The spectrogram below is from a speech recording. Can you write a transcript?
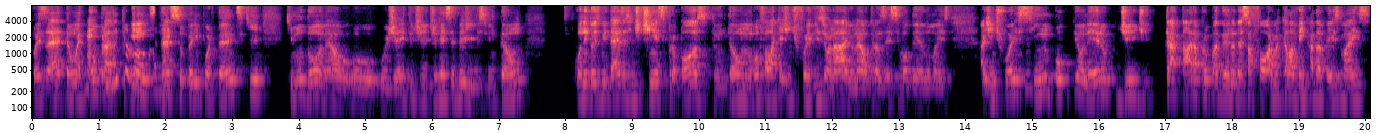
Pois é, então é tão é, para clientes louco, né? né? super importantes que, que mudou né, o, o, o jeito de, de receber isso. Então, quando em 2010 a gente tinha esse propósito, então não vou falar que a gente foi visionário né, ao trazer esse modelo, mas a gente foi uhum. sim um pouco pioneiro de, de tratar a propaganda dessa forma que ela vem cada vez mais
